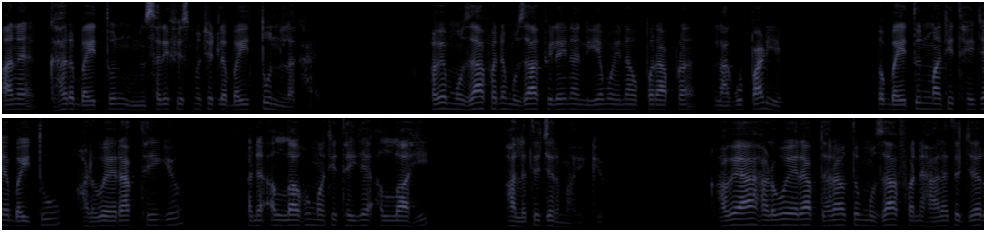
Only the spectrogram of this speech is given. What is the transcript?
અને ઘર બૈતુન મુનસરીફ ઇસ્મ છે, એટલે બૈતુન લખાય. હવે મુઝાફ અને મુઝાફ ઇલયના નિયમો એના ઉપર આપણે લાગુ પાડીએ. તો બૈતુનમાંથી થઈ જાય બૈતુ, હળવો એરાબ થઈ ગયો. અને અલ્લાહુમાંથી થઈ જાય અલ્લાહી હાલતે જરમાં ગયો. હવે આ હળવો એરાબ ધરાવતો મુઝાફ અને હાલતે જર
